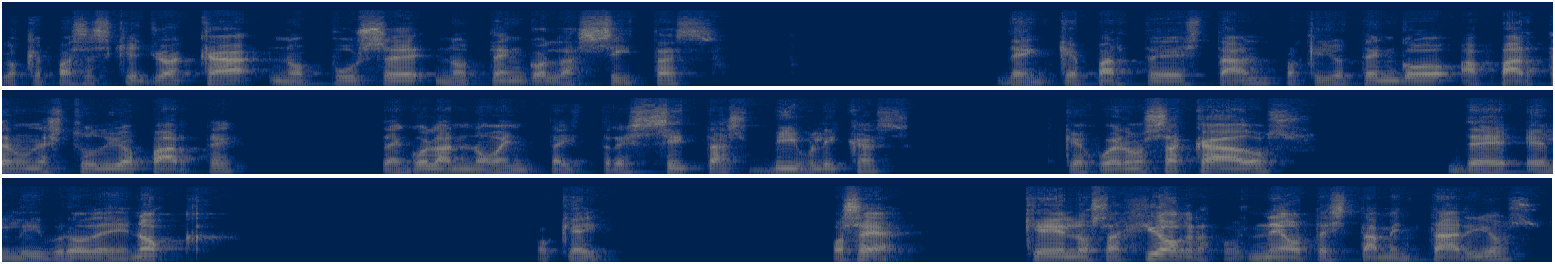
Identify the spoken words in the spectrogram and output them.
Lo que pasa es que yo acá no puse, no tengo las citas de en qué parte están, porque yo tengo aparte en un estudio aparte, tengo las 93 citas bíblicas que fueron sacados del libro de Enoch. ¿Ok? O sea, que los agiógrafos neotestamentarios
